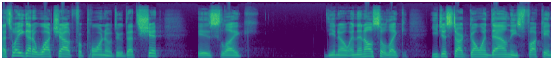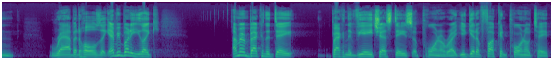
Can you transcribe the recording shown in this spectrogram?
That's why you got to watch out for porno, dude. That shit is like, you know. And then also like you just start going down these fucking rabbit holes. Like everybody, like I remember back in the day, back in the VHS days of porno, right? You get a fucking porno tape,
